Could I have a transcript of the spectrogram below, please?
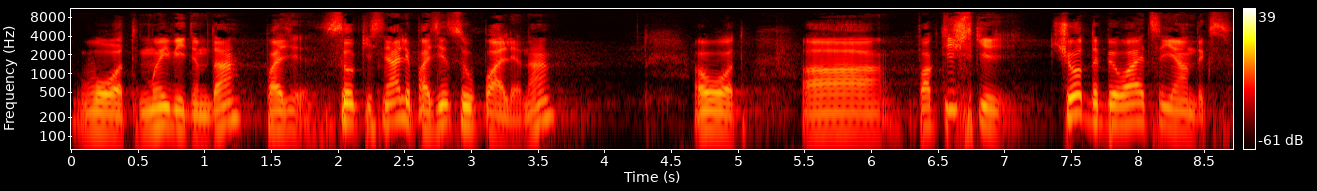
Вот, мы видим, да? Пози- Ссылки сняли, позиции упали, да? Вот. А, фактически, что добивается Яндекс?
